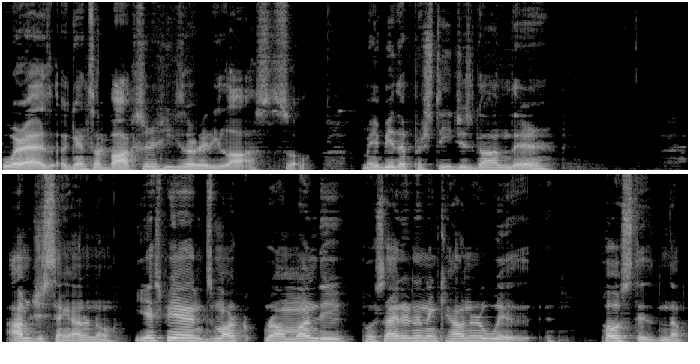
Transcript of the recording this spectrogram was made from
Whereas against a boxer, he's already lost. So maybe the prestige is gone there. I'm just saying, I don't know. ESPN's Marc Raimondi posted an encounter with posted not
